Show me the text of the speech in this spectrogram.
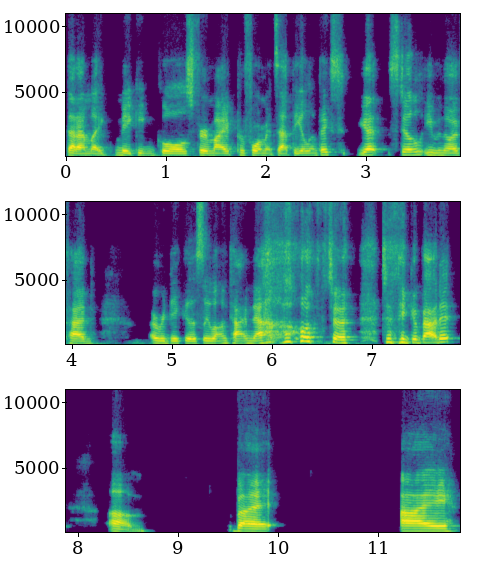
that I'm like making goals for my performance at the Olympics yet still, even though I've had a ridiculously long time now to to think about it. Um, but I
